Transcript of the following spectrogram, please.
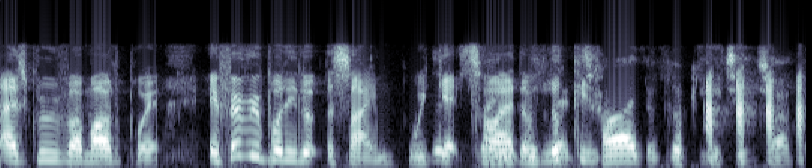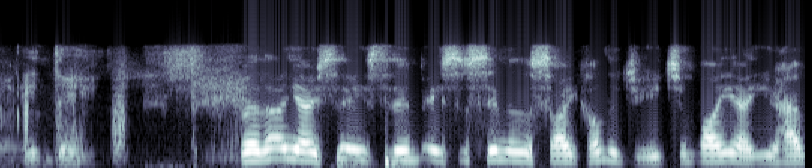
As Groove Armada put it, if everybody looked the same, we get tired of looking. tired of looking at each other, indeed. But uh, you know, it's, it's the it's a similar psychology to why you know you have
